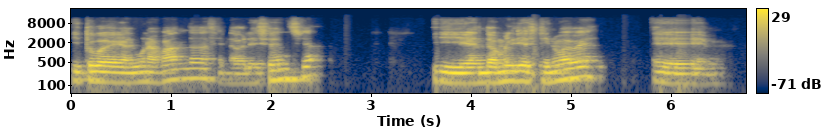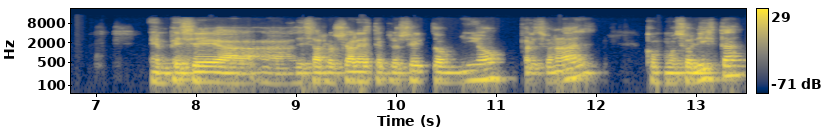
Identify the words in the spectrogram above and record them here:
y tuve algunas bandas en la adolescencia. Y en 2019 eh, empecé a, a desarrollar este proyecto mío personal como solista.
